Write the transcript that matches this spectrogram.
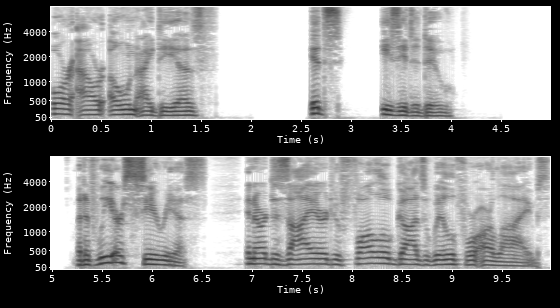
or our own ideas? It's easy to do. But if we are serious in our desire to follow God's will for our lives,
